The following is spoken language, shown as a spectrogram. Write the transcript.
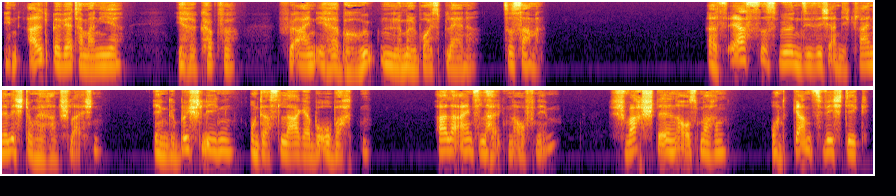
in altbewährter Manier ihre Köpfe für einen ihrer berühmten Lümmelboys Pläne zusammen. Als erstes würden sie sich an die kleine Lichtung heranschleichen, im Gebüsch liegen und das Lager beobachten, alle Einzelheiten aufnehmen, Schwachstellen ausmachen und ganz wichtig,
